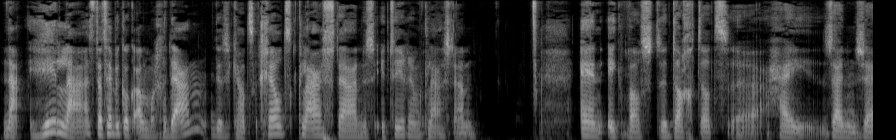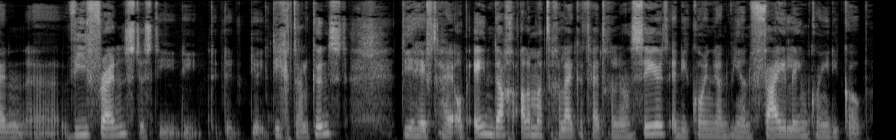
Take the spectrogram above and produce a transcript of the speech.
Nou, helaas, dat heb ik ook allemaal gedaan. Dus ik had geld klaarstaan, dus Ethereum klaarstaan. En ik was de dag dat uh, hij zijn, zijn uh, V-Friends, dus die, die, digitale kunst, die heeft hij op één dag allemaal tegelijkertijd gelanceerd. En die kon je dan via een veiling kon je die kopen.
